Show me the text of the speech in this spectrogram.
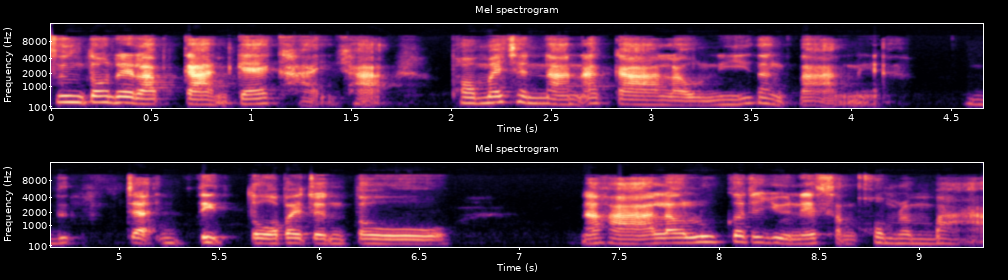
ซึ่งต้องได้รับการแก้ไขค่ะ เพราะไม่เช่นนั้นอาการเหล่านี้ต่างๆ เนี่ยจะติดตัวไปจนโตนะคะแล้วลูกก็จะอยู่ในสังคมลำบาก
